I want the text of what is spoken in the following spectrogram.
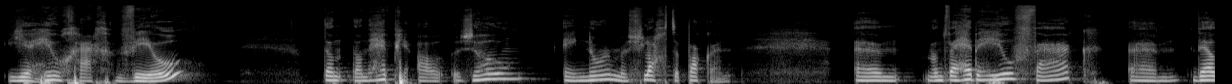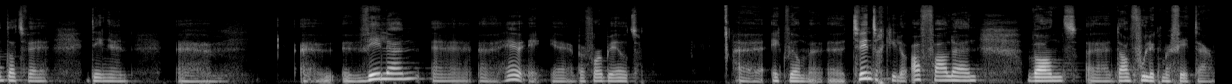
je heel graag wil, dan, dan heb je al zo'n enorme slag te pakken. Ehm, want we hebben heel vaak ehm, wel dat we dingen um, uh, willen. Uh, bijvoorbeeld, ik wil me 20 kilo afvallen, want dan voel ik me fitter.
